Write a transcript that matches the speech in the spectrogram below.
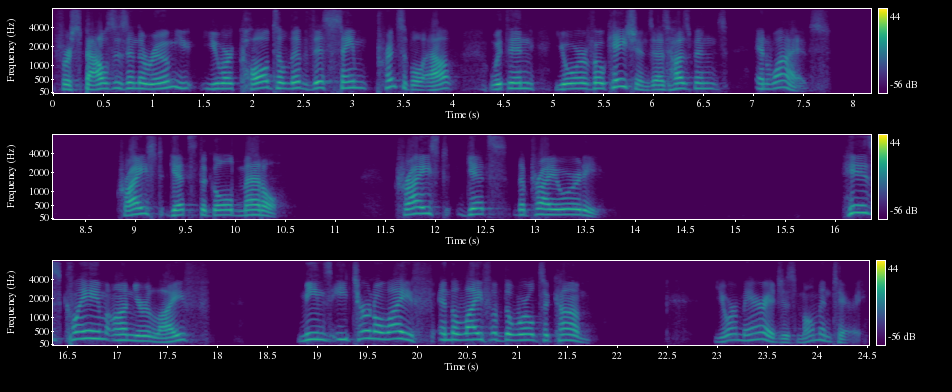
for spouses in the room, you, you are called to live this same principle out within your vocations as husbands and wives. Christ gets the gold medal. Christ gets the priority. His claim on your life means eternal life and the life of the world to come. Your marriage is momentary.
